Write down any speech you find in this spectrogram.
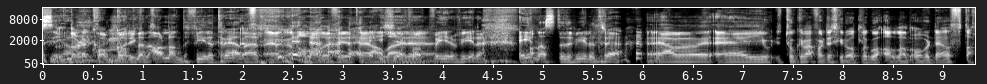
når det kommer Godt med en Allan til 4-3 der. Ja, alle hadde 4-3, alle ikke på 4-4. Eneste til 4-3. jeg, jeg gjorde- tok meg faktisk råd til å gå Allan over Delft, da.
